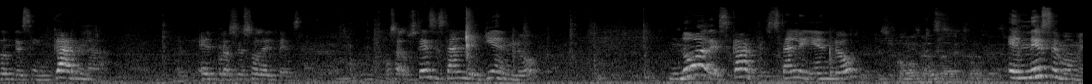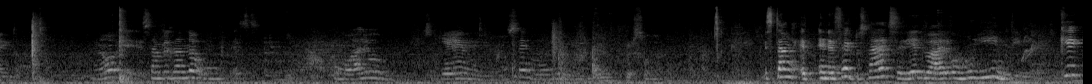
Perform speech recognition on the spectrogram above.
donde se encarna el proceso del pensar. O sea, ustedes están leyendo, no a Descartes, están leyendo en ese momento. ¿no? Están pensando, es como algo, si quieren, están, en efecto, están accediendo a algo muy íntimo. ¿Qué,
